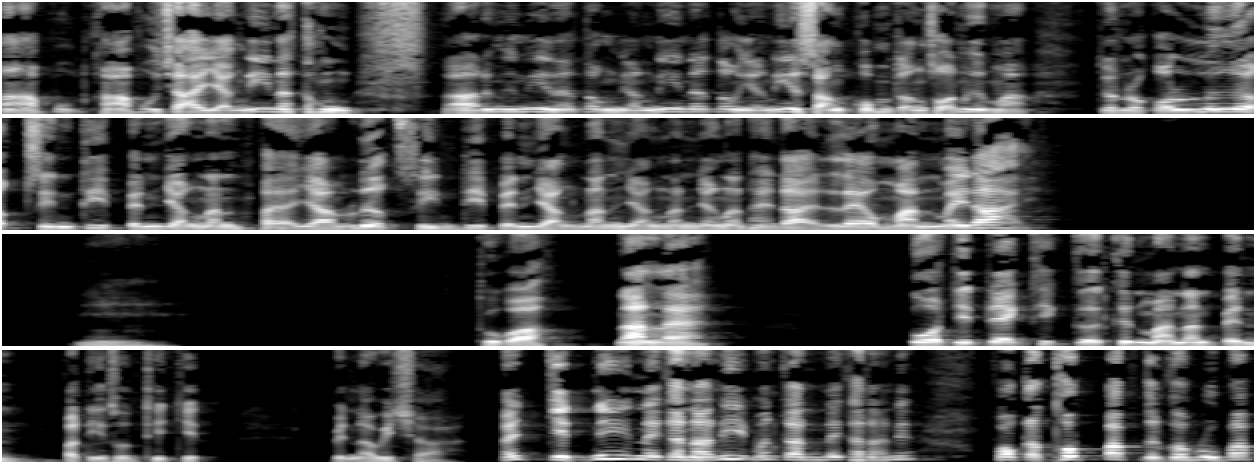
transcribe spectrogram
หาผู้หาผู้ชายอย่างนี้นะต้องหาเรื่องนี้นะต้องอย่างนี้นะต้องอย่างนี้สังคมสั่งสอนขึ้นมา จนเราก็เลือกสิ่งที่เป็นอย่างนั้น พยายามเลือกสิ่งที่เป็นอย่างนั้นอย่างนั้นอย่างนั้นให้ได้ แล้วมันไม่ได้ อืม ถูกปะนั่นแหละตัวจิตเลขที่เกิดขึ้นมานั่นเป็นปฏิสนธิจิต เป็นอวิชชา ไอ้จิตนี้ในขณะนี้เหมือนกันในขณะนี้พอกระทบปั๊บเกิดความรู้ปั๊บ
